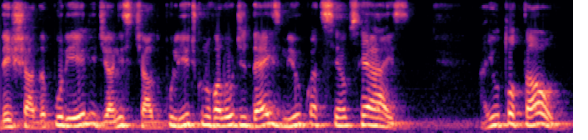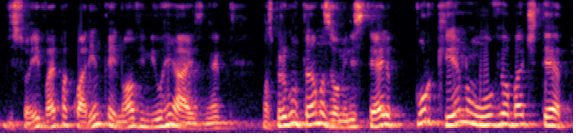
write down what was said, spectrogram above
deixada por ele de anistiado político no valor de R$ 10.400. Aí o total disso aí vai para 49 mil reais, né? Nós perguntamos ao Ministério por que não houve o abate-teto.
